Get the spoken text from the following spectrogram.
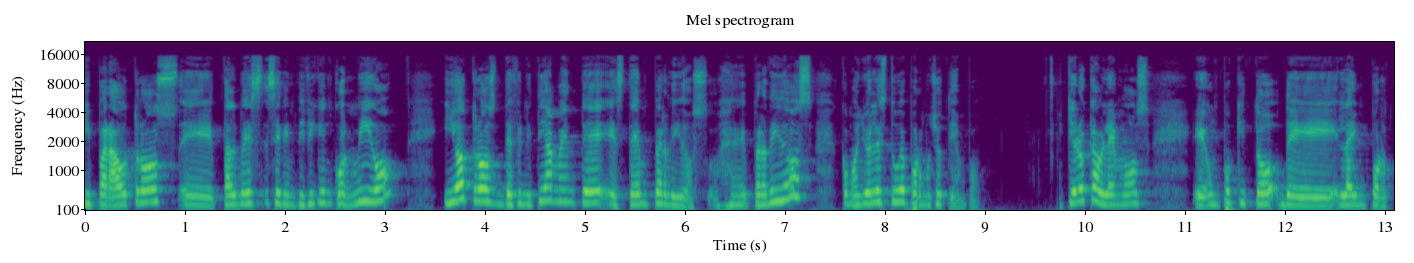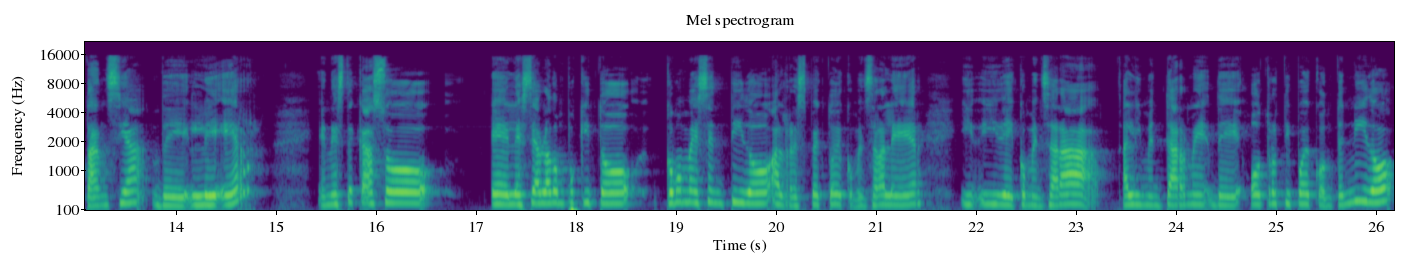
y para otros eh, tal vez se identifiquen conmigo y otros definitivamente estén perdidos, perdidos como yo le estuve por mucho tiempo. Quiero que hablemos eh, un poquito de la importancia de leer. En este caso, eh, les he hablado un poquito cómo me he sentido al respecto de comenzar a leer y, de comenzar a alimentarme de otro tipo de contenido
